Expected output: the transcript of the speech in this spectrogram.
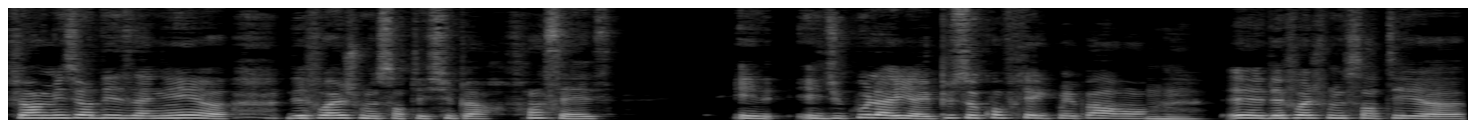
fur et à mesure des années, des fois je me sentais super française. Et, et du coup là, il y avait plus ce conflit avec mes parents. Mhm. Et des fois je me sentais euh,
